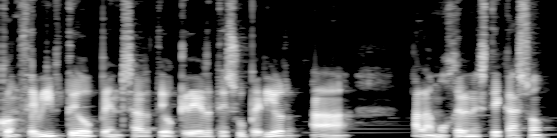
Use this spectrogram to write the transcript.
concebirte o pensarte o creerte superior a, a la mujer en este caso,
